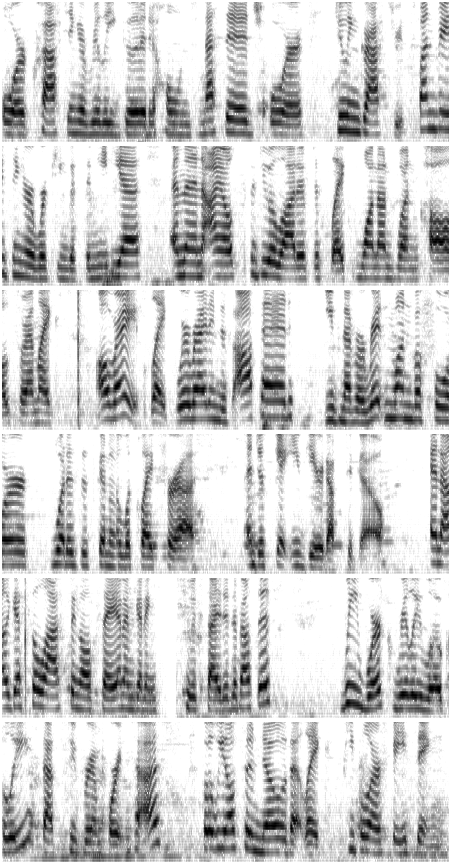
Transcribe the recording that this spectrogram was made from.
or crafting a really good honed message or doing grassroots fundraising or working with the media. And then I also do a lot of just like one on one calls where I'm like, all right, like we're writing this op ed. You've never written one before. What is this going to look like for us? And just get you geared up to go. And I guess the last thing I'll say, and I'm getting too excited about this, we work really locally. That's super important to us. But we also know that like people are facing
